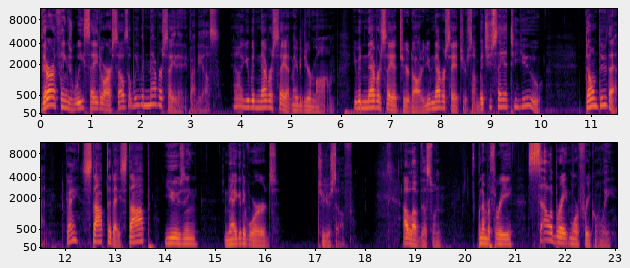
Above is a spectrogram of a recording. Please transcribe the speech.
There are things we say to ourselves that we would never say to anybody else. You know, you would never say it maybe to your mom. You would never say it to your daughter. You never say it to your son, but you say it to you. Don't do that. Okay? Stop today. Stop using negative words to yourself. I love this one. Number three, celebrate more frequently.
